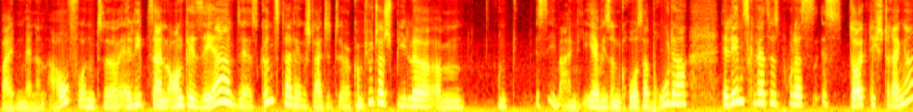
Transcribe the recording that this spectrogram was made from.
beiden Männern auf und äh, er liebt seinen Onkel sehr. Der ist Künstler, der gestaltet äh, Computerspiele ähm, und ist ihm eigentlich eher wie so ein großer Bruder. Der Lebensgefährte des Bruders ist deutlich strenger.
